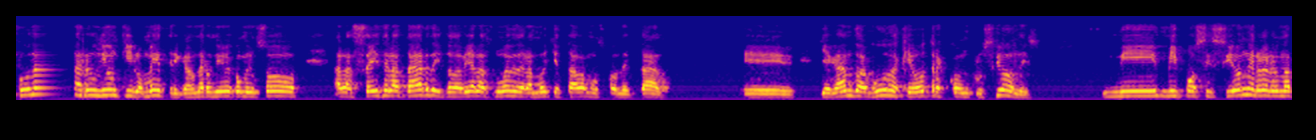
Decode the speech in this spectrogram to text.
fue una reunión kilométrica, una reunión que comenzó a las seis de la tarde y todavía a las nueve de la noche estábamos conectados, eh, llegando a algunas que otras conclusiones. Mi, mi posición era, una,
